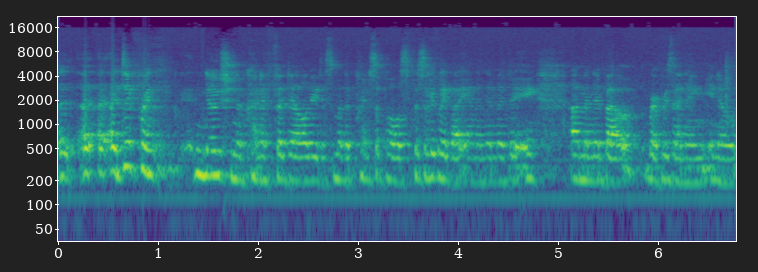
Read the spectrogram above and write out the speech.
a, a, a, different notion of kind of fidelity to some of the principles, specifically about anonymity um, and about representing, you know,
